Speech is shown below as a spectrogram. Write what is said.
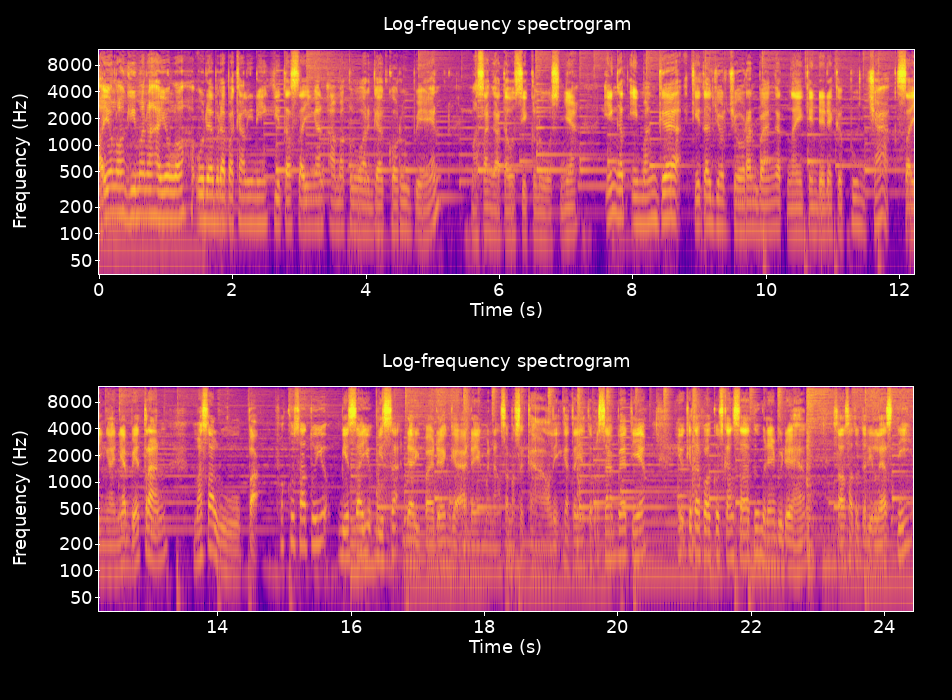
Hayo loh gimana hayo loh, udah berapa kali nih kita saingan sama keluarga Koruben? Masa nggak tahu siklusnya? Ingat imang gak, kita jor-joran banget naikin dede ke puncak, saingannya Betran. Masa lupa? Fokus satu yuk, bisa yuk bisa daripada nggak ada yang menang sama sekali katanya tuh persahabat ya. Yuk kita fokuskan satu mudah-mudahan salah satu dari Lesti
